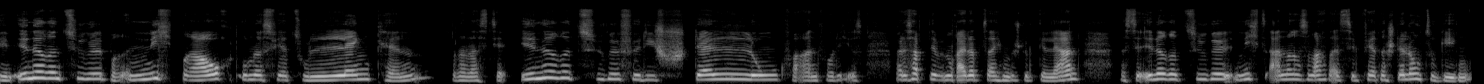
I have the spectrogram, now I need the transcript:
den inneren Zügel nicht braucht, um das Pferd zu lenken, sondern dass der innere Zügel für die Stellung verantwortlich ist. Weil das habt ihr beim Reitabzeichen bestimmt gelernt, dass der innere Zügel nichts anderes macht, als dem Pferd eine Stellung zu geben.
